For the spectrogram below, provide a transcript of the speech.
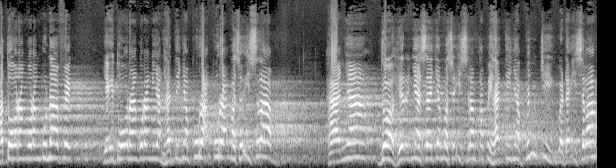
atau orang-orang munafik yaitu orang-orang yang hatinya pura-pura masuk Islam. Hanya dohirnya saja masuk Islam tapi hatinya benci kepada Islam.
